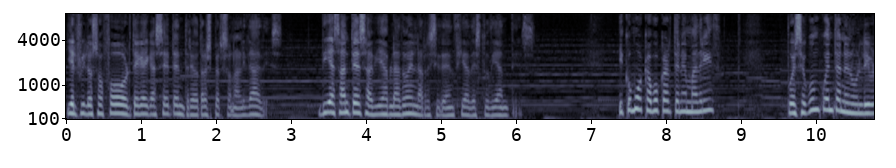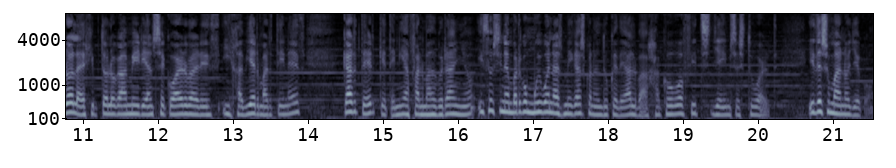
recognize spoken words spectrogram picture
y el filósofo Ortega y Gasset, entre otras personalidades. Días antes había hablado en la residencia de estudiantes. ¿Y cómo acabó Carter en Madrid? Pues según cuentan en un libro la egiptóloga Miriam Seco Álvarez y Javier Martínez, Carter, que tenía fama de huraño, hizo sin embargo muy buenas migas con el duque de Alba, Jacobo Fitz James Stuart, y de su mano llegó.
